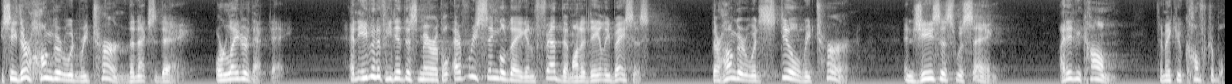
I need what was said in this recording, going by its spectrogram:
You see, their hunger would return the next day or later that day. And even if he did this miracle every single day and fed them on a daily basis, their hunger would still return. And Jesus was saying, I didn't come to make you comfortable,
